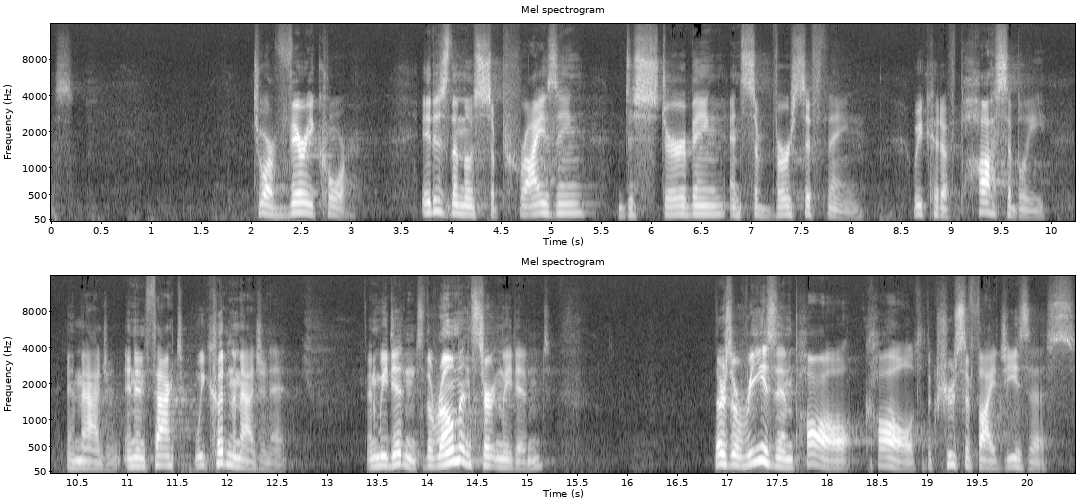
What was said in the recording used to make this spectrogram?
us, to our very core. It is the most surprising, disturbing, and subversive thing we could have possibly imagined. And in fact, we couldn't imagine it. And we didn't. The Romans certainly didn't. There's a reason Paul called the crucified Jesus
